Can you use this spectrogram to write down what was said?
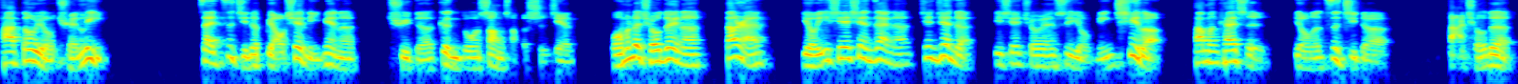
他都有权利在自己的表现里面呢，取得更多上场的时间。我们的球队呢，当然有一些现在呢，渐渐的一些球员是有名气了，他们开始。有了自己的打球的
